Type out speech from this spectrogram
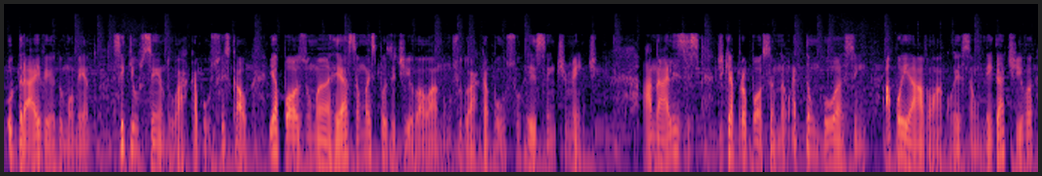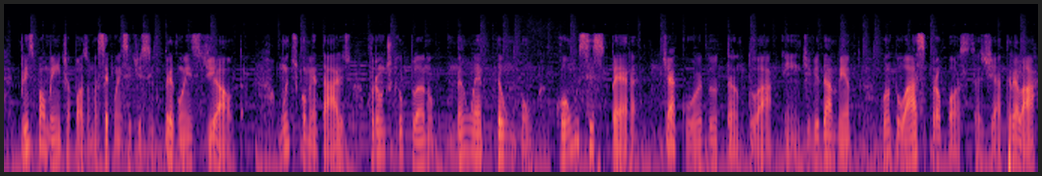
O driver do momento seguiu sendo o arcabouço fiscal e após uma reação mais positiva ao anúncio do arcabouço recentemente. Análises de que a proposta não é tão boa assim apoiavam a correção negativa, principalmente após uma sequência de cinco pregões de alta. Muitos comentários foram de que o plano não é tão bom como se espera, de acordo tanto a endividamento quanto às propostas de atrelar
